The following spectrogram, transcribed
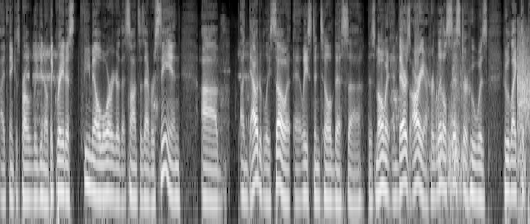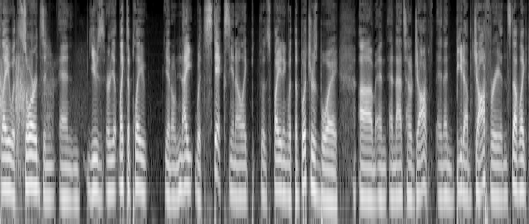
I think is probably, you know, the greatest female warrior that Sansa's ever seen. Uh, undoubtedly so, at least until this, uh, this moment. And there's Arya, her little sister who was, who liked to play with swords and, and use, or like to play, you know, knight with sticks, you know, like was fighting with the butcher's boy. Um, and, and that's how Joff, and then beat up Joffrey and stuff like,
